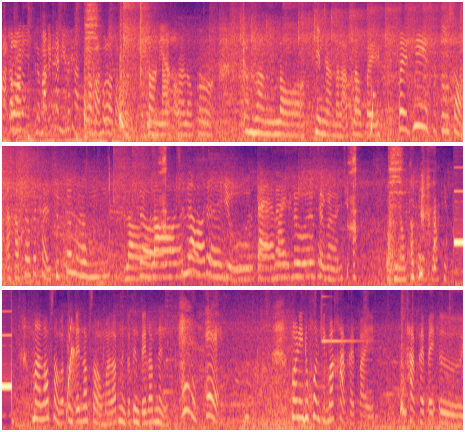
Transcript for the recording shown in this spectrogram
มาพวกเราเรามากันแค่นี้เลยค่ะกลับมาพวกเรากลับตอนนี้นะคะเราก็กำลังรอทีมงานมารับเราไป ไปที่สตูสองนะคะ เพื่อไปถ่ายซุปเปอร์มัมร อรอฉันรอเธออยู่แต่ไม่รู้จะมาโอเคร้องผิดร้องผิด มารอบสองก็ตื่นเต้นรอบสองมารอบหนึ่งก็ตื่นเต้นรอบหนึ่งเฮ้เฮ้วันนี้ทุกคนคิดว่าขาดใครไป ขาดใครไปเอ่ย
